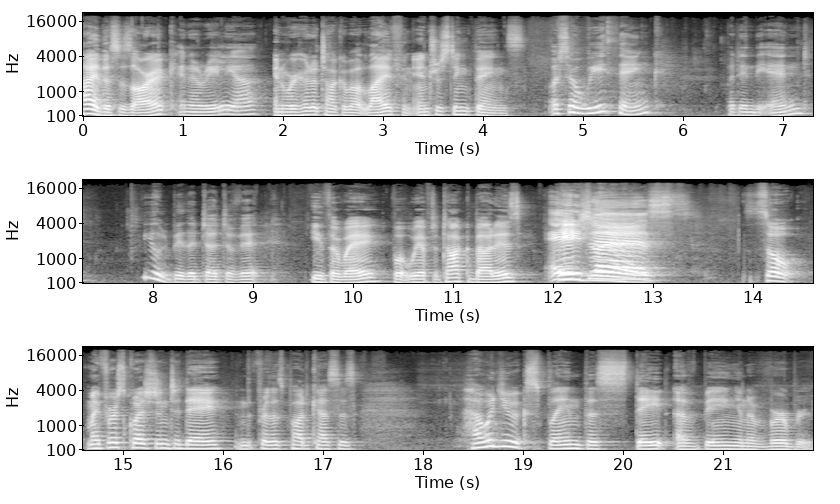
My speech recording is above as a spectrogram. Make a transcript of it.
Hi, this is Arik, and Aurelia. and we're here to talk about life and interesting things. Or so we think, but in the end, you'll be the judge of it. Either way, what we have to talk about is Ageless! So, my first question today for this podcast is How would you explain the state of being in a wirbel?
